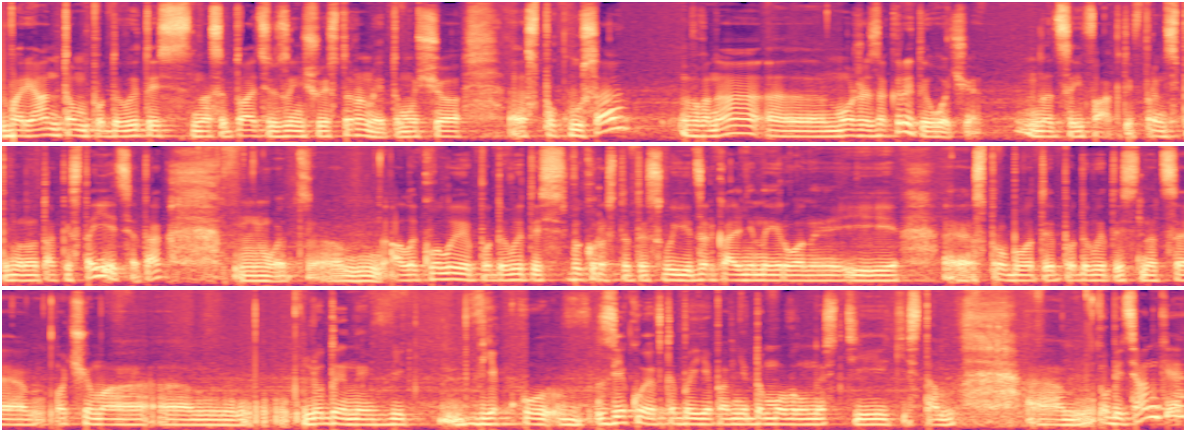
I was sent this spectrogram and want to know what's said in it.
варіантом подивитись на ситуацію з іншої сторони, тому що спокуса вона е, може закрити очі на цей факт. І в принципі воно так і стається, так? От. ем, Але коли подивитись, використати свої дзеркальні нейрони і е, спробувати подивитись на це очима ем, людини, в яку, з якою в тебе є певні домовленості, якісь там ем, обіцянки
